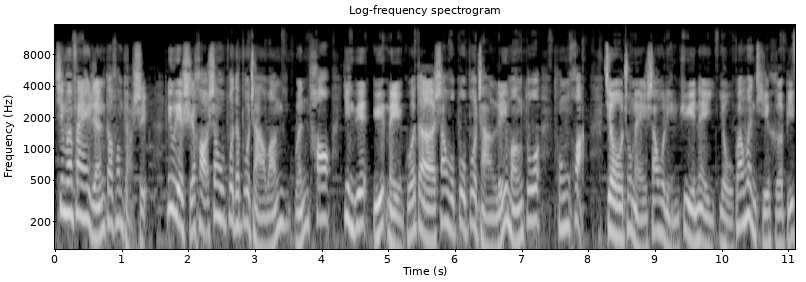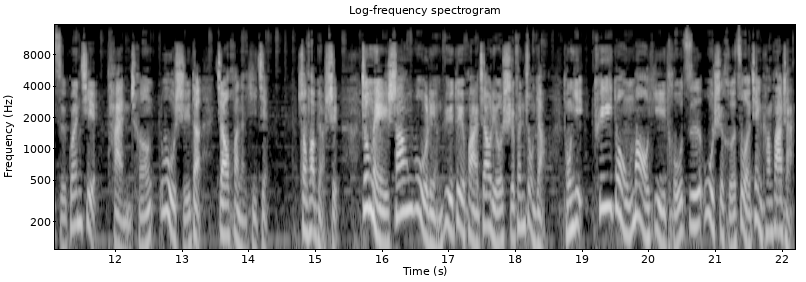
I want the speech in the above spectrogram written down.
新闻发言人高峰表示，六月十号，商务部的部长王文涛应约与美国的商务部部长雷蒙多通话，就中美商务领域内有关问题和彼此关切坦诚务实的交换了意见。双方表示，中美商务领域对话交流十分重要，同意推动贸易投资务实合作健康发展，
